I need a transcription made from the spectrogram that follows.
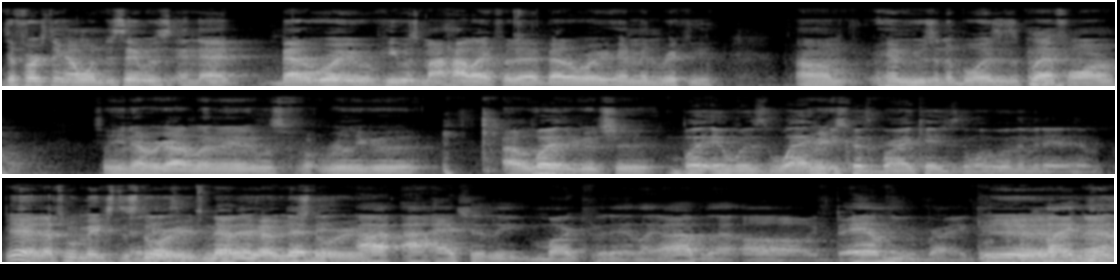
the first thing I wanted to say was in that battle royal, he was my highlight for that battle royal. Him and Ricky, um, him using the boys as a platform, so he never got eliminated. It was really good. That was But- really good shit. But it was whack Makes- because Brian Cage is the one who eliminated him. Yeah, that's what makes the And story. that's- Now that- you have your that meant- story. I, I actually marked for that. Like I was like, oh damn you, Brian. Cage. Yeah, like now you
